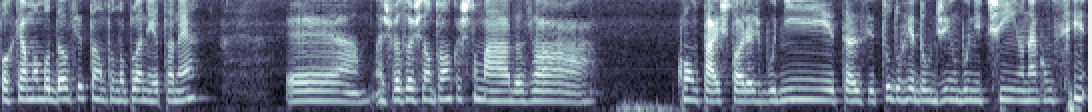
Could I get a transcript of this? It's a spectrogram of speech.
porque é uma mudança e tanto no planeta, né? É, as pessoas estão tão acostumadas a contar histórias bonitas e tudo redondinho, bonitinho, né? Como se,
